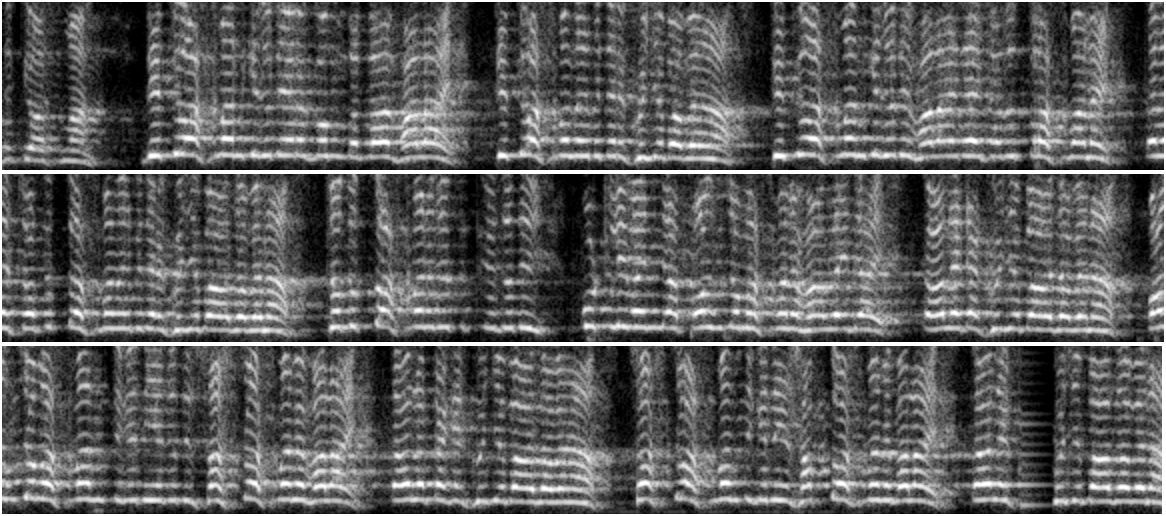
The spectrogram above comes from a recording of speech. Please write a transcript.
দ্বিতীয় আসমান। দ্বিতীয় আসমানকে যদি এরকম ফালায়, তৃতীয় আসমানের ভিতরে খুঁজে পাবে না। তৃতীয় আসমানকে যদি ফালাই দেয় চতুর্থ আসমানে, তাহলে চতুর্থ আসমানের ভিতরে খুঁজে পাওয়া যাবে না। চতুর্থ আসমানে যদি যদি পুটলি বান্ধা পঞ্চম আসমানে ফালাই দেয়, তাহলে এটা খুঁজে পাওয়া যাবে না। পঞ্চম আসমান থেকে নিয়ে যদি ষষ্ঠ আসমানে ফালায়, তাহলে তাকে খুঁজে পাওয়া যাবে না। ষষ্ঠ আসমান থেকে নিয়ে সপ্ত আসমানে ফালায়, তাহলে খুঁজে পাওয়া যাবে না।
